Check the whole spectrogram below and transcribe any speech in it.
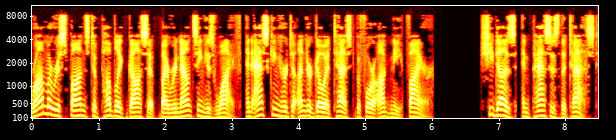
Rama responds to public gossip by renouncing his wife, and asking her to undergo a test before Agni fire. She does, and passes the test.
